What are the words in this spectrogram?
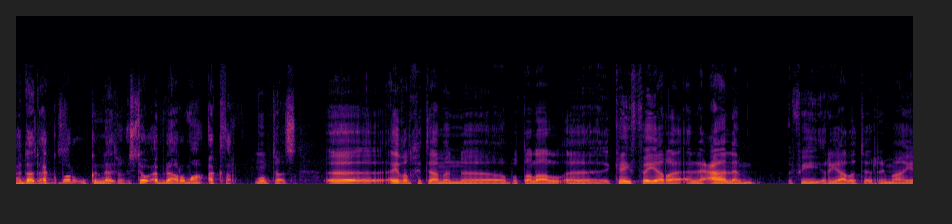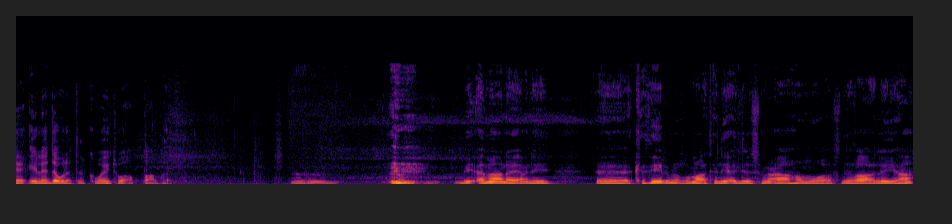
أعداد. أكبر وكنا ممتاز. استوعبنا رماه أكثر ممتاز آه، أيضا ختاما آه، أبو طلال آه، كيف يرى العالم في رياضة الرماية إلى دولة الكويت وأبطالها بأمانة يعني آه، كثير من الرماة اللي أجلس معاهم وأصدقاء لي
